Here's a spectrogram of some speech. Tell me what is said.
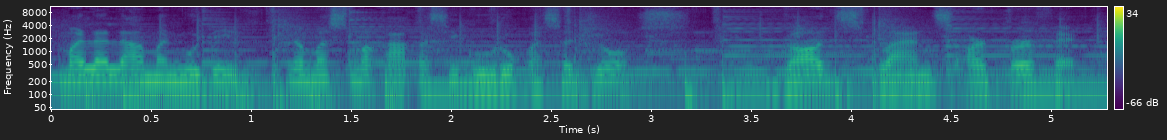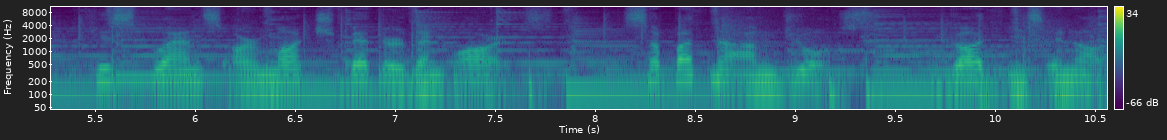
Malalaman mo din na mas makakasiguro ka sa Diyos. God's plans are perfect. His plans are much better than ours. Sapat na ang Diyos. God is enough.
